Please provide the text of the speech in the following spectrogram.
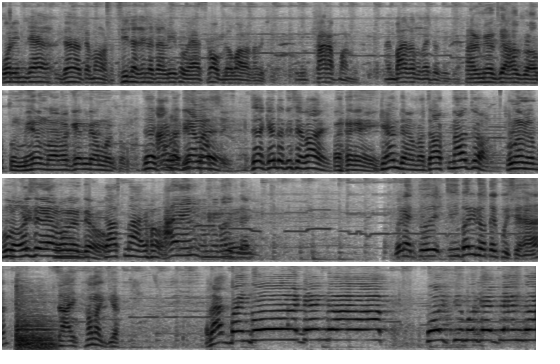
করিম যে জানাতে মানুষ সিলা সিলা তাহলে তো সব বালা লাগছে খারাপ মানুষ আমি বাজারে যাইতে দিই আর মেয়ে যা যাও তুমি আমরা আমরা জ্ঞান জ্ঞান আছে। যে জ্ঞানটা দিছে ভাই। দে আমরা যাক না যা। ভুল আর মনে যাক না তো বাড়ির কইছে হ্যাঁ? যাই থামাই গিয়া। রাখবেন গো ডেঙ্গা! পোল্ট্রি মুরগের ডেঙ্গা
